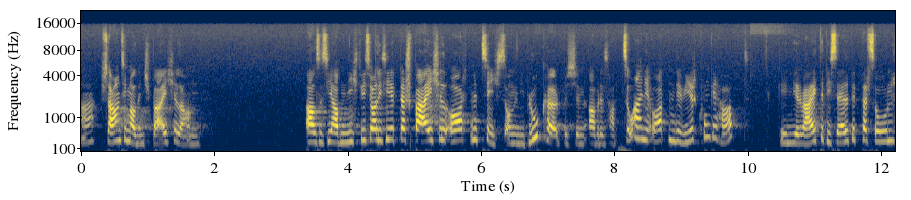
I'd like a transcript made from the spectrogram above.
Ja, schauen Sie mal den Speichel an. Also Sie haben nicht visualisiert, der Speichel ordnet sich, sondern die Blutkörperchen, aber das hat so eine ordnende Wirkung gehabt. Gehen wir weiter, dieselbe Person.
